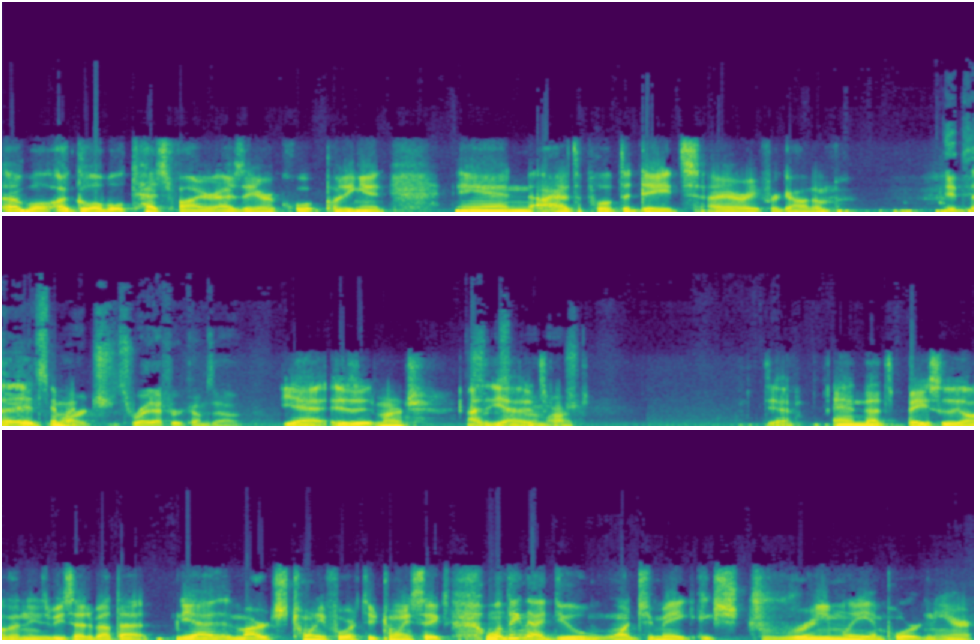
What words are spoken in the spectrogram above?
Uh, well, a global test fire, as they are quote, putting it, and I have to pull up the dates. I already forgot them. It, It's it's in my- March. It's right after it comes out. Yeah, is it March? I, yeah, it's March. Yeah, and that's basically all that needs to be said about that. Yeah, March 24th through 26th. One thing that I do want to make extremely important here,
